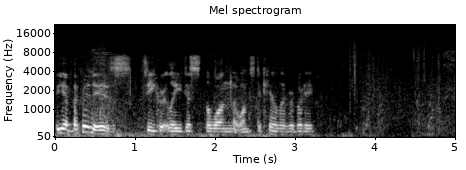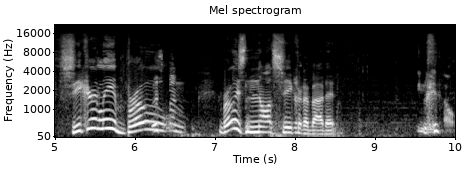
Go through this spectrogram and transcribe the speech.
Yeah, but it is secretly just the one that wants to kill everybody. Secretly, bro, Listen, bro is not secret about it. You know.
